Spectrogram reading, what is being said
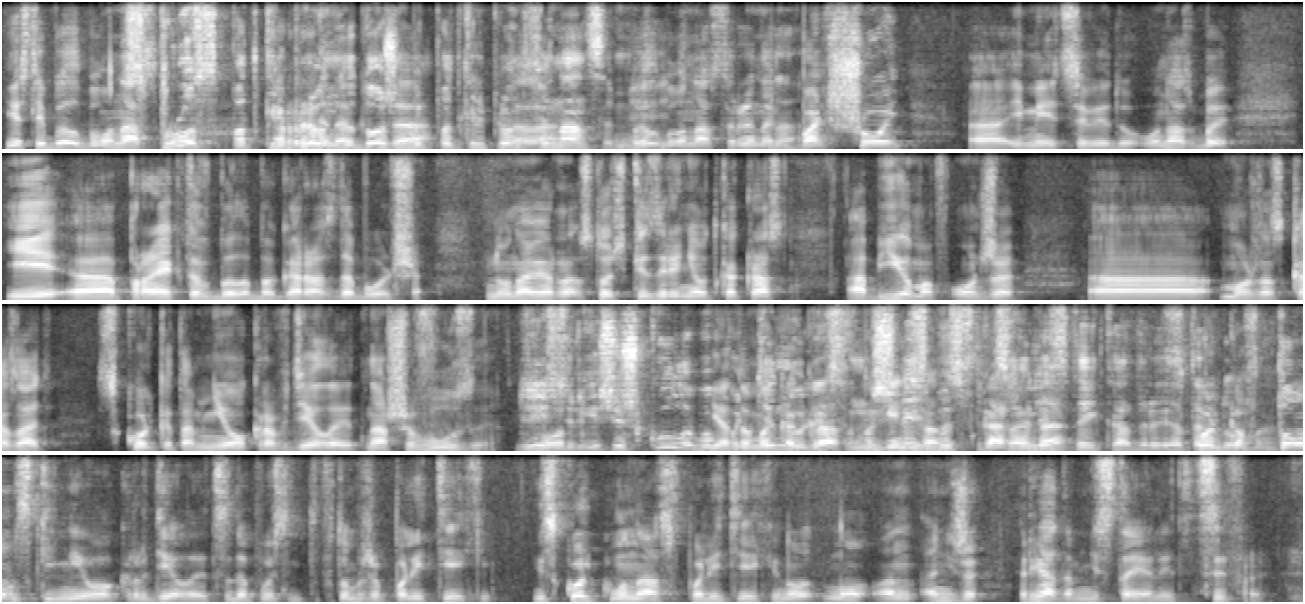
если был бы у нас Спрос подкрепленный рынок, должен да, быть подкреплен да, финансами Был бы у нас рынок Да. большой, э, имеется в виду, у нас бы и э, проектов было бы гораздо больше. Ну, наверное, с точки зрения вот как раз объемов, он же, э, можно сказать, сколько там неокров делает наши вузы. Денис Вот Сергеевич, и школы бы я думаю, как раз нашлись Евгений бы Александрович скажет, специалисты да? и кадры. я так Сколько в думаю. Томске неокр делается, допустим, в том же политехе, и сколько у нас в политехе. Ну, ну он- они же рядом не стояли, эти цифры. Ну,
